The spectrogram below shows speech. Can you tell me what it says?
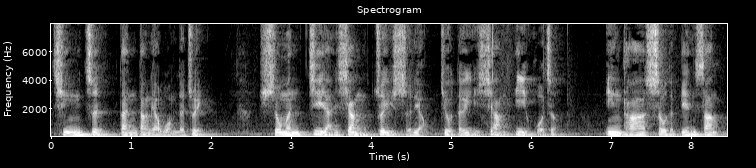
亲自担当了我们的罪，使我们既然向罪死了，就得以向义活着。因他受的鞭伤，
